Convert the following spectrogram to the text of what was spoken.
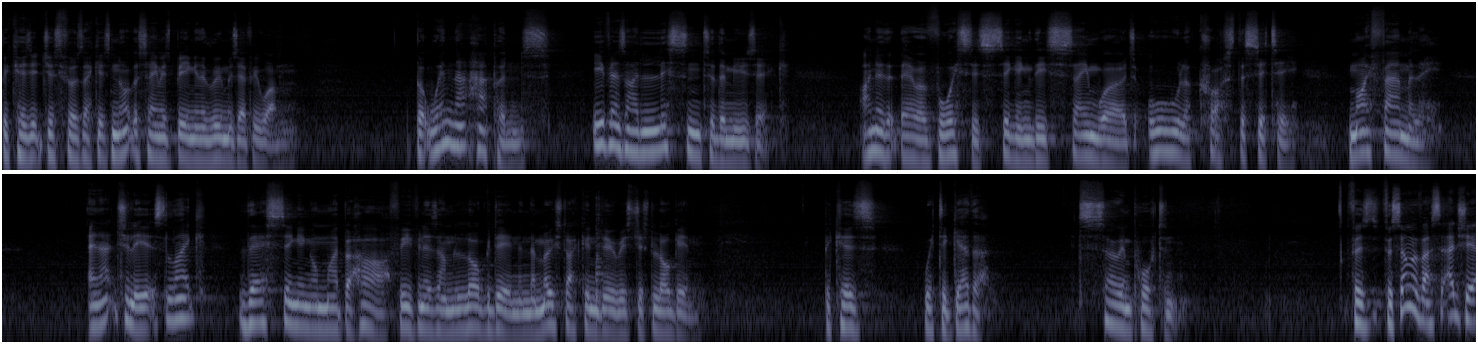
because it just feels like it's not the same as being in the room as everyone. But when that happens, even as I listen to the music, I know that there are voices singing these same words all across the city my family. And actually, it's like they're singing on my behalf, even as I'm logged in, and the most I can do is just log in because we're together. It's so important. For, for some of us, actually,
